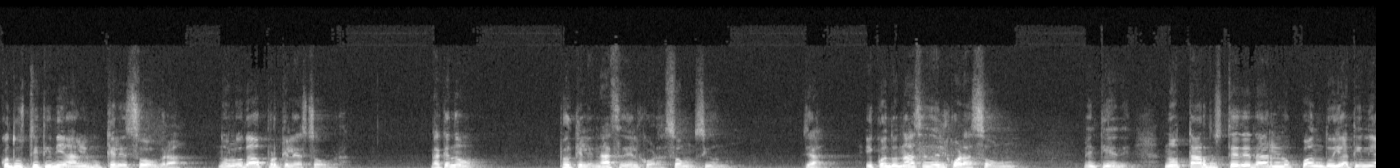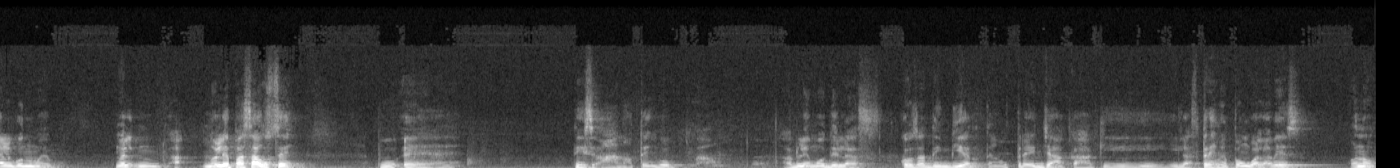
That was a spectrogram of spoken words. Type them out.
Cuando usted tiene algo que le sobra, no lo da porque le sobra. ¿Va que no? Porque le nace del corazón, ¿sí o no? ¿Ya? Y cuando nace del corazón, ¿me entiende? No tarda usted de darlo cuando ya tiene algo nuevo. ¿No, ah, le pasa a usted? Eh, dice, ah, no tengo, hablemos de las cosas de invierno. Tengo tres yacas aquí y, las tres me pongo a la vez, ¿o no?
